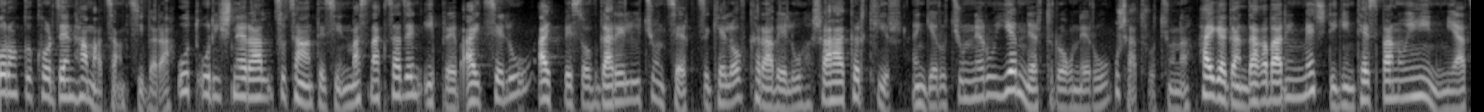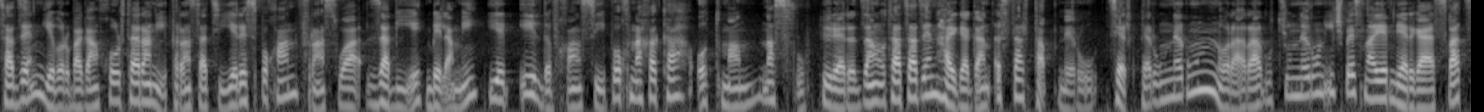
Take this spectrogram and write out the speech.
որոնք կկործեն համացանցի վրա 8 ուրիշներ ալ ցուցանտեսին մասնակցած են իբրև այցելու այդպեսով գարելություն ցերծկելով կրավելու շահակրքիր ընկերություններու եւ ներդրողներու ուշադրությունը հայկական դաղաբանին մեջ դիգին տեսփանուին միացած են եվրոպական խորհրդարանի ֆրանսացի երեսփոխան Ֆրանսուয়া Զավիե Բելամի եւ Իլ-դե-Ֆրանսի փոխնախագահ Օտման Նասրու հյուրեր Քրերը ցանոթացած են հայկական ստարտափներու, ցերկբերումներուն, նորարարություններուն, ինչպես նաև ներկայացված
